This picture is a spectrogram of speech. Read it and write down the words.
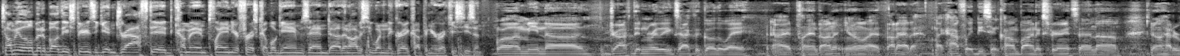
Tell me a little bit about the experience of getting drafted, coming in, playing your first couple games, and uh, then obviously winning the Grey Cup in your rookie season. Well, I mean, uh, draft didn't really exactly go the way I had planned on it. You know, I thought I had a like halfway decent decent experience, and um, you know had a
